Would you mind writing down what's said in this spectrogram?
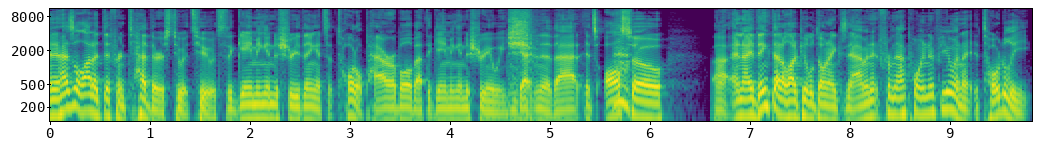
and it has a lot of different tethers to it too. It's the gaming industry thing. It's a total parable about the gaming industry, and we can get into that. It's also, uh, and I think that a lot of people don't examine it from that point of view, and it totally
